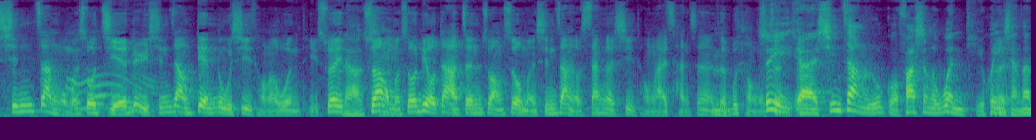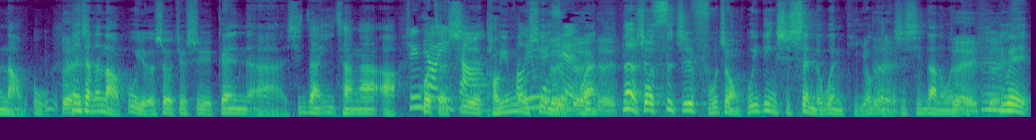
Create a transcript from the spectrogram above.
心脏，我们说节律，心脏电路系统的问题，所以虽然我们说六大症状是我们心脏有三个系统来产生的这不同的症状。所以呃，心脏如果发生了问题，会影响到脑部，影响到脑部，有的时候就是跟呃心脏异常啊啊，或者是头晕目眩有关。那有时候四肢浮肿不一定是肾的问题，有可能是心脏的问题，因为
